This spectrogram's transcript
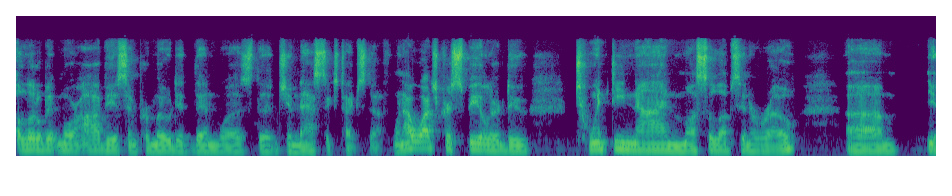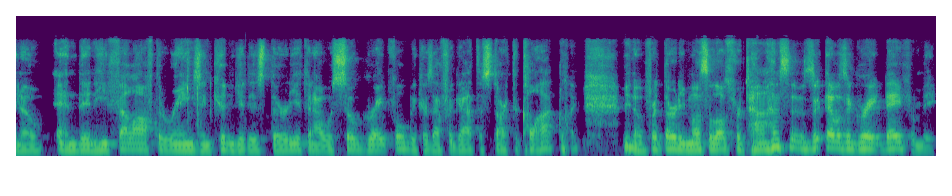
a little bit more obvious and promoted than was the gymnastics type stuff. When i watched chris Spealler do 29 muscle ups in a row um, you know, and then he fell off the rings and couldn't get his 30th. And I was so grateful because I forgot to start the clock, like, you know, for 30 muscle ups for times. It was, it was a great day for me.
